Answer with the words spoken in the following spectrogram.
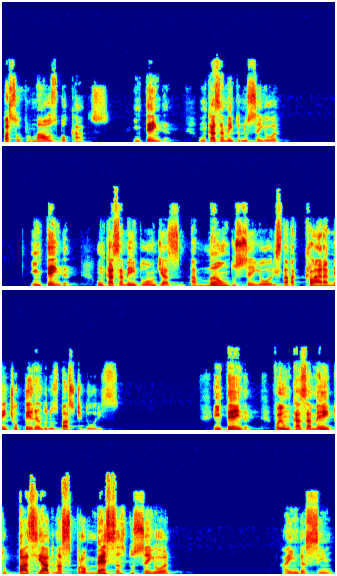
passou por maus bocados. Entenda, um casamento no Senhor. Entenda, um casamento onde as, a mão do Senhor estava claramente operando nos bastidores. Entenda, foi um casamento baseado nas promessas do Senhor. Ainda assim,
